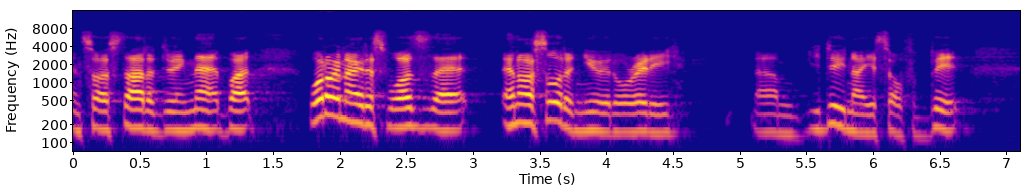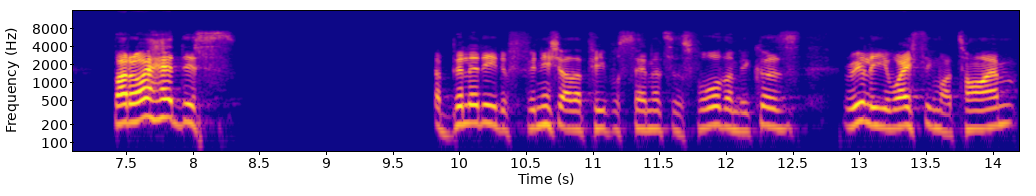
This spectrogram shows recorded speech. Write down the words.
And so I started doing that. But what I noticed was that, and I sort of knew it already, um, you do know yourself a bit. But I had this ability to finish other people's sentences for them because really you're wasting my time.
